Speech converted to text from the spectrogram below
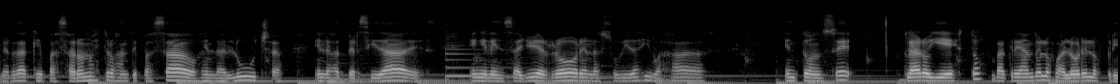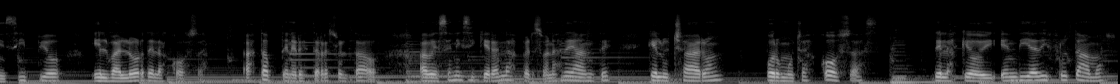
¿verdad? Que pasaron nuestros antepasados en la lucha, en las adversidades, en el ensayo y error, en las subidas y bajadas. Entonces, claro, y esto va creando los valores, los principios, el valor de las cosas hasta obtener este resultado. A veces ni siquiera las personas de antes que lucharon por muchas cosas de las que hoy en día disfrutamos,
